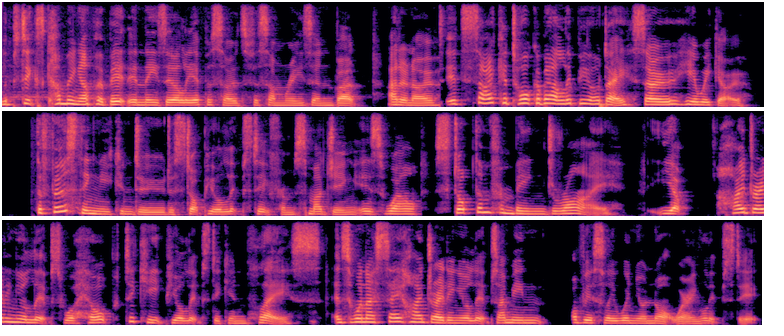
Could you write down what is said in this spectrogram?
Lipstick's coming up a bit in these early episodes for some reason, but I don't know. It's I could talk about lippy all day, so here we go. The first thing you can do to stop your lipstick from smudging is, well, stop them from being dry. Yep, hydrating your lips will help to keep your lipstick in place. And so when I say hydrating your lips, I mean obviously when you're not wearing lipstick.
